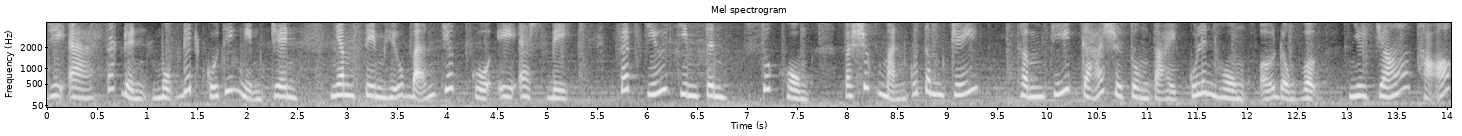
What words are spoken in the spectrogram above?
GA xác định mục đích của thí nghiệm trên nhằm tìm hiểu bản chất của ESP, phép chiếu chim tinh, xuất hồn và sức mạnh của tâm trí, thậm chí cả sự tồn tại của linh hồn ở động vật như chó, thỏ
